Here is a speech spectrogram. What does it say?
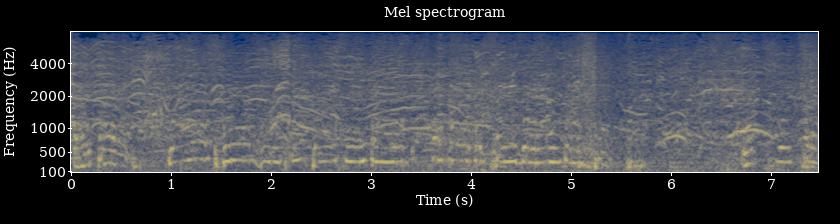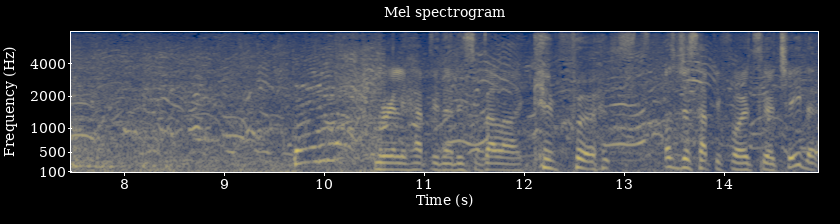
Okay. Flowers born in separation from the table and question. What's your test? Girls, really happy that Isabella came first. I was just happy for her to achieve it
